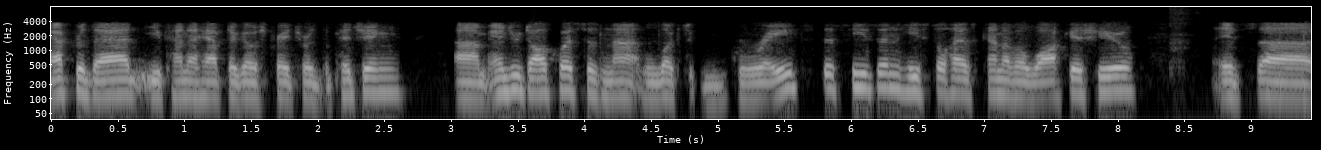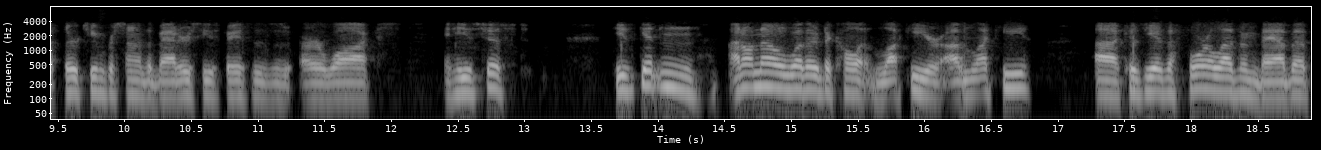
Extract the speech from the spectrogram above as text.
after that, you kind of have to go straight toward the pitching. Um, Andrew Dalquist has not looked great this season. He still has kind of a walk issue. It's uh, 13% of the batters he faces are walks, and he's just he's getting I don't know whether to call it lucky or unlucky because uh, he has a 411 BABIP.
